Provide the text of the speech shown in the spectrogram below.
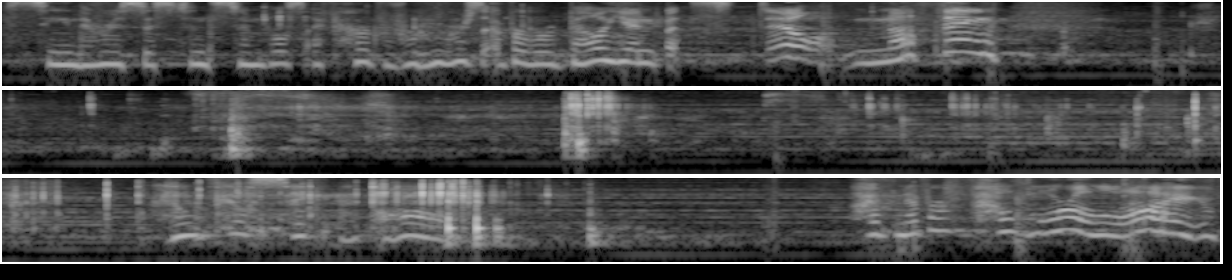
seen the resistance symbols. I've heard rumors of a rebellion, but still nothing. I've never felt more alive.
